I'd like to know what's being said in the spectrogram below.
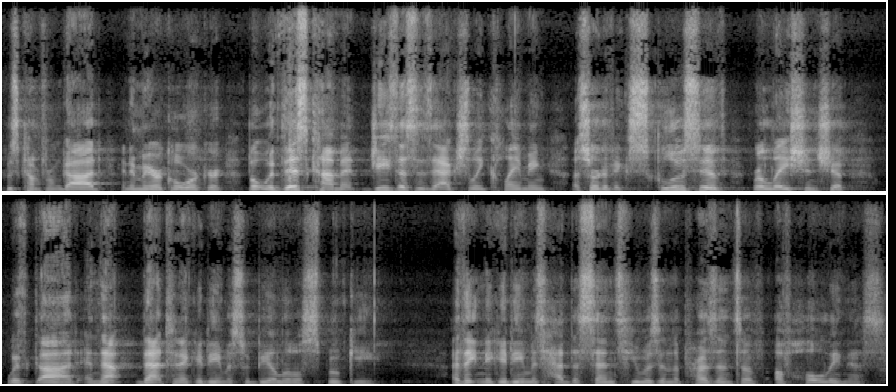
who's come from God and a miracle worker. But with this comment, Jesus is actually claiming a sort of exclusive relationship with God. And that, that to Nicodemus would be a little spooky. I think Nicodemus had the sense he was in the presence of, of holiness.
